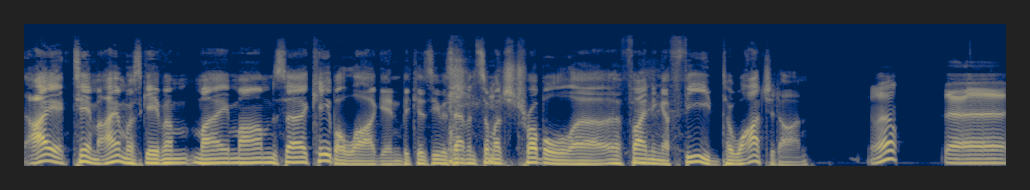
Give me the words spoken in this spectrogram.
I, Tim, I almost gave him my mom's uh, cable login because he was having so much trouble uh, finding a feed to watch it on. Well, uh,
